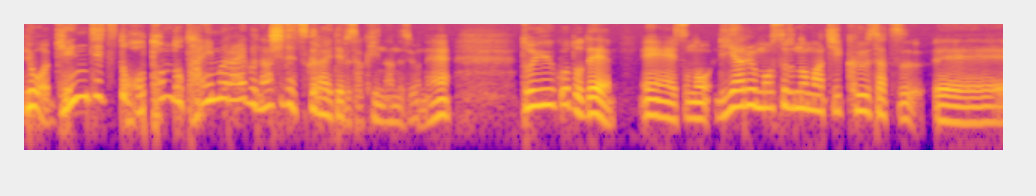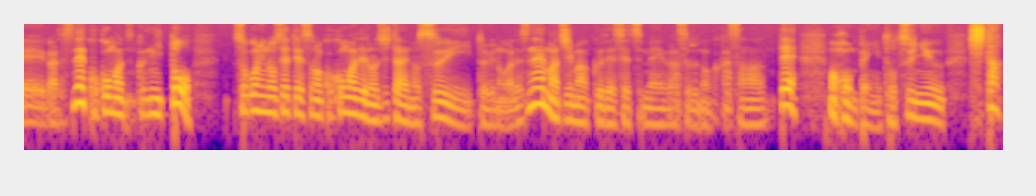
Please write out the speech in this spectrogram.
要は現実とほとんどタイムライグなしで作られている作品なんですよね。ということで、えー、そのリアルモスルの街空撮、えー、がですねここまでにとそこに載せてそのここまでの事態の推移というのがですね、まあ、字幕で説明がするのが重なって、まあ、本編に突入した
